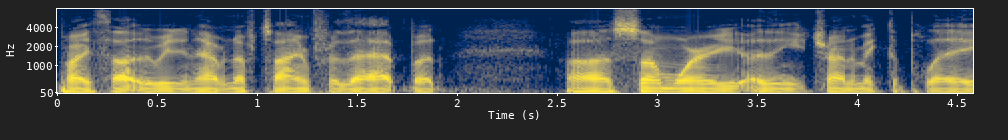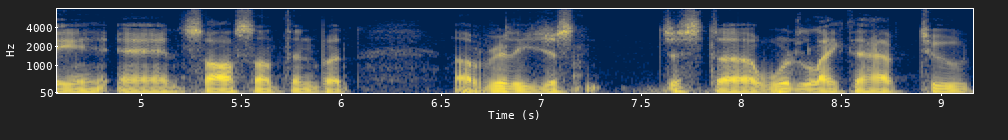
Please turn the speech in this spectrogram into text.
probably thought we didn't have enough time for that, but uh, somewhere. I think you're trying to make the play and saw something, but uh, really just just uh, would like to have two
